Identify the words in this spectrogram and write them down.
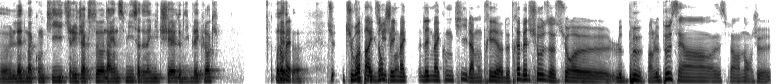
Led McConkey, Thierry Jackson, Ariane Smith, Adonai Mitchell, Dominique Blakelock. Bref. tu, vois, par exemple, Lane McConkey, il a montré euh, de très belles choses sur euh, le peu. Enfin, le peu, c'est un, non, je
